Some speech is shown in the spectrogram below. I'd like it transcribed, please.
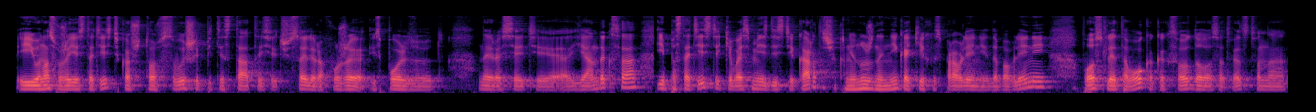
И у нас уже есть статистика, что свыше 500 тысяч селлеров уже используют нейросети Яндекса. И по статистике 8 из 10 карточек не нужно никаких исправлений и добавлений после того, как их создала, соответственно,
